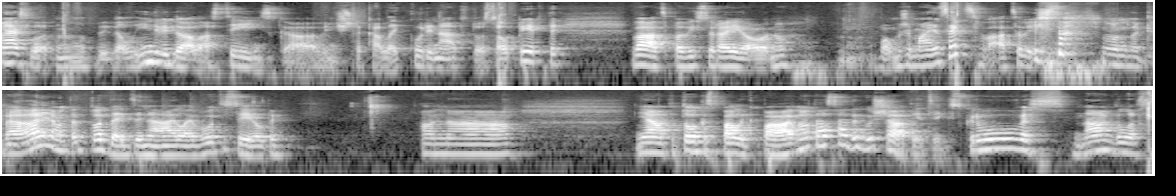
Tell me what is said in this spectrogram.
mēslot, un mums bija vēl individuālās cīņas, ka viņš tā kā lai kurinātu to savu pirti. Uh, vāca pa visu rajonu. Bomža mājas seks vāca visu un krāja, un tad to dedzināja, lai būtu silti. Un, jā, un to, kas palika pāri no tā sadegušā, attiecīgi skrūves, naglas,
